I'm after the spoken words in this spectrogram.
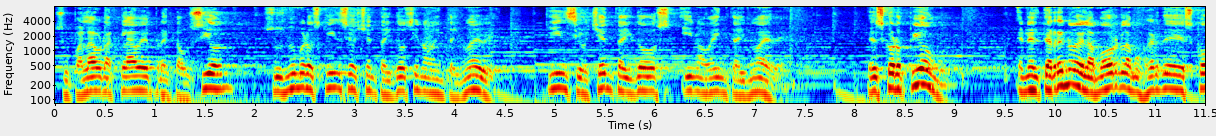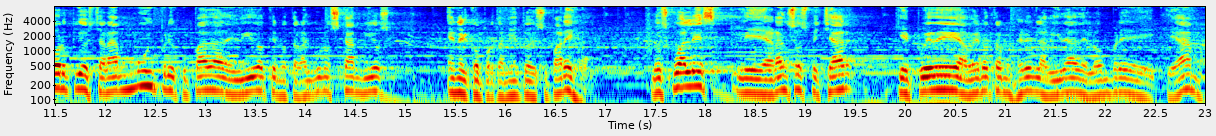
Su palabra clave, precaución, sus números 15, 82 y 99. 15, 82 y 99. Escorpión. En el terreno del amor, la mujer de Escorpio estará muy preocupada debido a que notará algunos cambios en el comportamiento de su pareja, los cuales le harán sospechar que puede haber otra mujer en la vida del hombre que ama.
